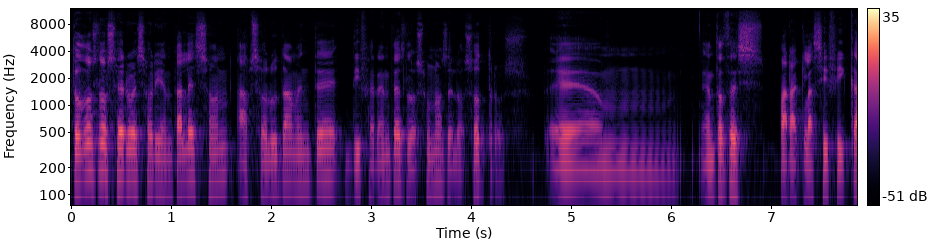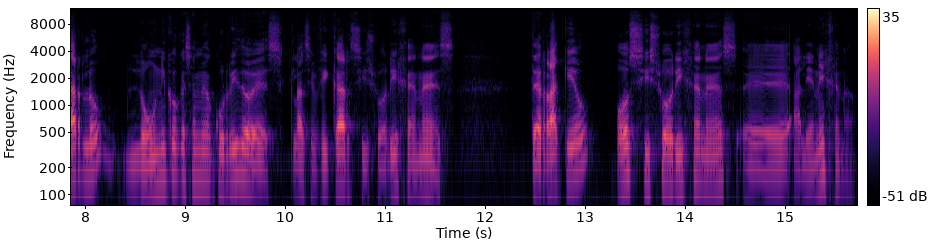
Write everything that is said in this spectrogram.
todos los héroes orientales son absolutamente diferentes los unos de los otros. Em, entonces, para clasificarlo, lo único que se me ha ocurrido es clasificar si su origen es terráqueo o si su origen es eh, alienígena.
